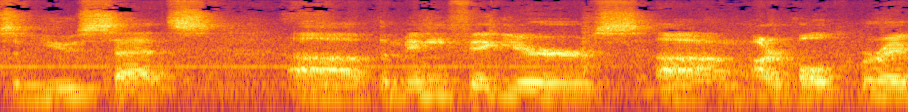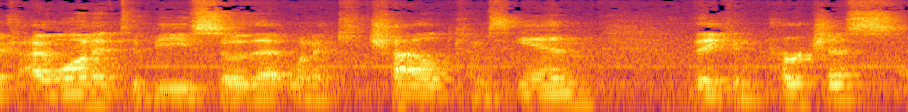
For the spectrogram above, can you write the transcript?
some used sets, uh, the minifigures, um, our bulk brick. I want it to be so that when a child comes in, they can purchase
